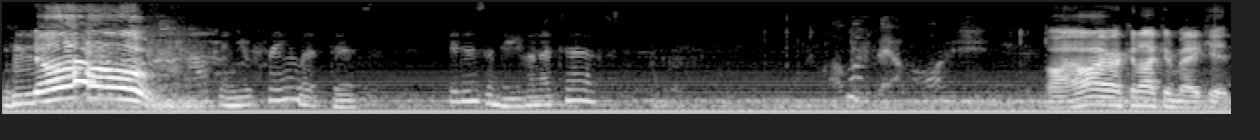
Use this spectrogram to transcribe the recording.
No! How can you fail at this? It isn't even a test. I was a bit harsh. Alright, I reckon I can make it.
